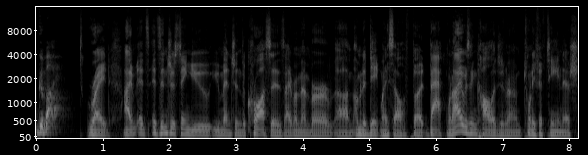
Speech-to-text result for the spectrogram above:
goodbye. Right. I'm, it's it's interesting you you mentioned the crosses. I remember um, I'm going to date myself, but back when I was in college around 2015 ish,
